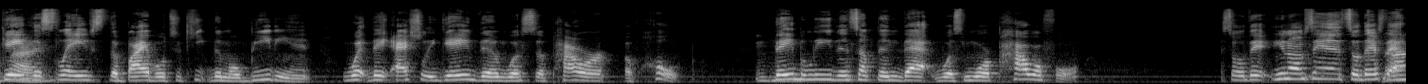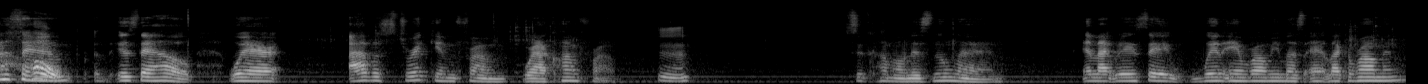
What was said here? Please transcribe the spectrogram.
gave the slaves the Bible to keep them obedient, what they actually gave them was the power of hope. They believed in something that was more powerful. So they, you know what I'm saying? So there's that hope. It's that hope where I was stricken from where I come from Mm. to come on this new land. And like they say, when in Rome, you must act like a Roman.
